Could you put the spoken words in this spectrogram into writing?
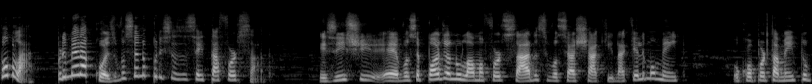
Vamos lá. Primeira coisa, você não precisa aceitar forçado. Existe. É, você pode anular uma forçada se você achar que naquele momento o comportamento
